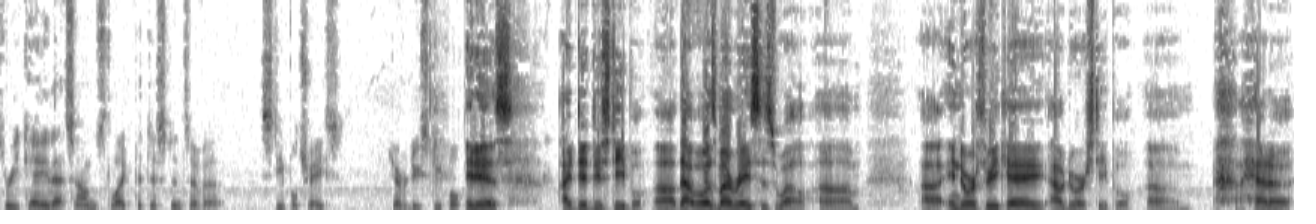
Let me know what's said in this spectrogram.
3K. That sounds like the distance of a steeplechase. Did you ever do steeple? It is. I did do steeple. Uh, that was my race as well. Um, uh, indoor 3K, outdoor steeple. Um, I had a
